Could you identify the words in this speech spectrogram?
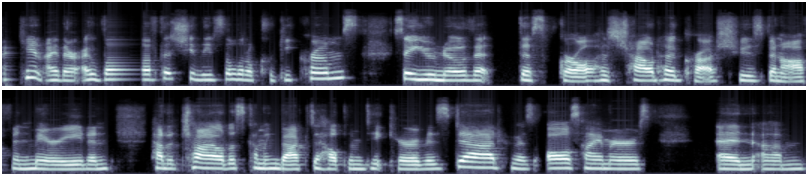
I can't either. I love that she leaves the little cookie crumbs so you know that this girl, his childhood crush, who's been off and married and had a child, is coming back to help him take care of his dad who has Alzheimer's. And um,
